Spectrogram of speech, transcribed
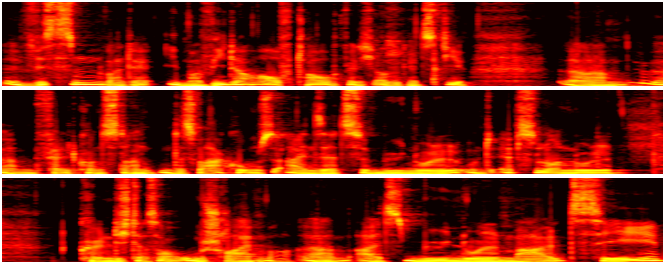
wissen, weil der immer wieder auftaucht. Wenn ich also jetzt die ähm, ähm Feldkonstanten des Vakuums einsetze, μ0 und ε0, könnte ich das auch umschreiben äh, als μ0 mal c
